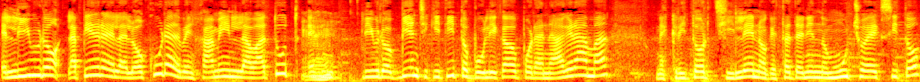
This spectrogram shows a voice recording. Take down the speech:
el libro La piedra de la locura de Benjamín Labatut. Es un libro bien chiquitito publicado por Anagrama un escritor chileno que está teniendo mucho éxito,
